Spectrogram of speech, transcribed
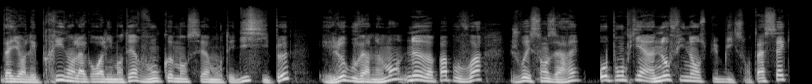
D'ailleurs, les prix dans l'agroalimentaire vont commencer à monter d'ici peu et le gouvernement ne va pas pouvoir jouer sans arrêt aux pompiers. Nos finances publiques sont à sec.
